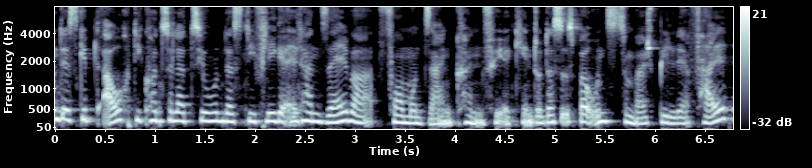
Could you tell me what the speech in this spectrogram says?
Und es gibt auch die Konstellation, dass die Pflegeeltern selber Vormund sein können für ihr Kind. Und das ist bei uns zum Beispiel der Fall.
